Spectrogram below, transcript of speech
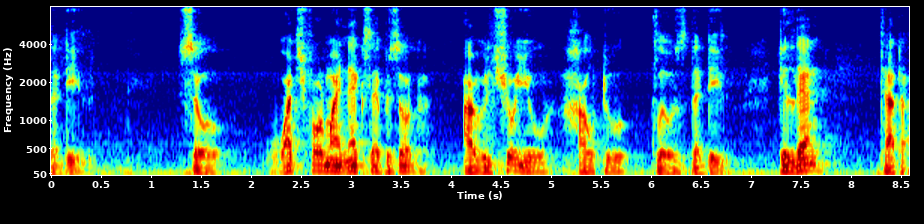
the deal so watch for my next episode I will show you how to close the deal Till then, Tata.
